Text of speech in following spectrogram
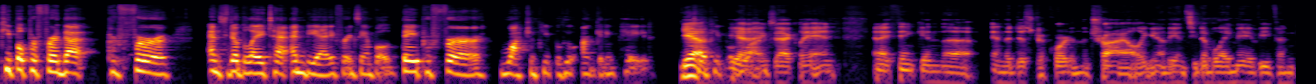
people prefer that prefer ncaa to nba for example. They prefer watching people who aren't getting paid yeah people yeah exactly and and i think in the in the district court in the trial you know the ncaa may have even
